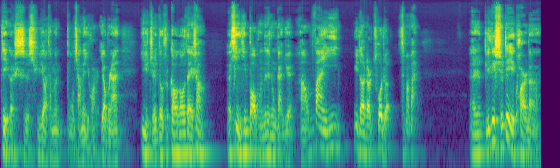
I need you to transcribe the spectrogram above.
这个是需要他们补强的一块要不然一直都是高高在上，呃，信心爆棚的这种感觉啊，万一遇到点挫折怎么办？呃，比利时这一块呢，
